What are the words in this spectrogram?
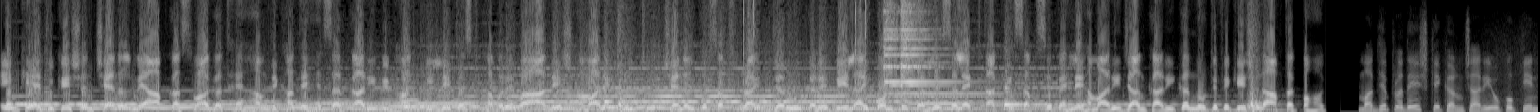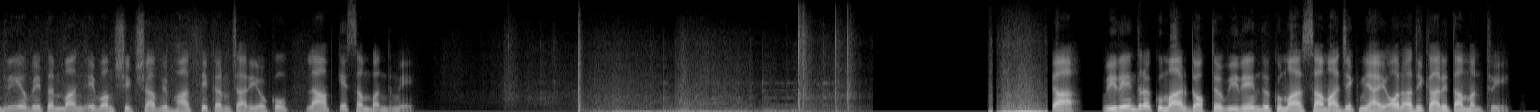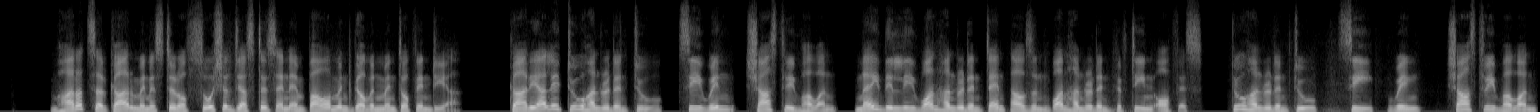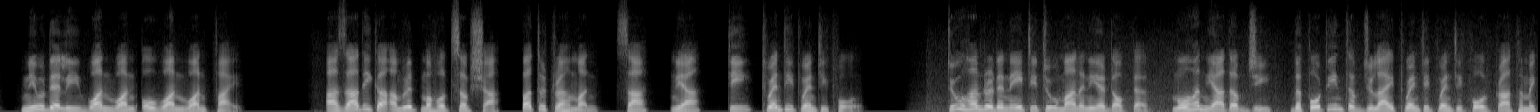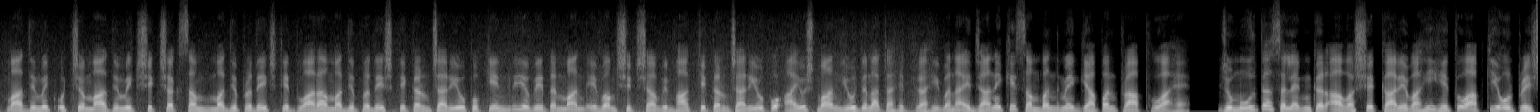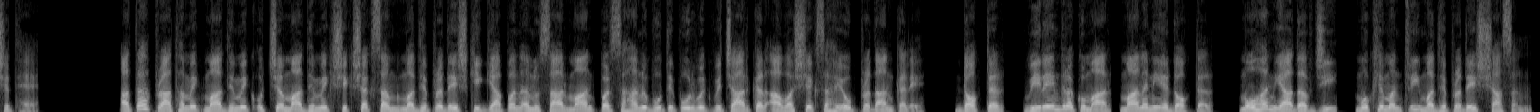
M के education channel में आपका स्वागत है। हम दिखाते हैं सरकारी विभाग की लेटेस्ट खबरें व आदेश। हमारे यूट्यूब चैनल को सब्सक्राइब ज़रूर करें। बेल आइकॉन को कर ले सेलेक्ट ताकि सबसे पहले हमारी जानकारी का नोटिफिकेशन आप तक पहुँचे मध्य प्रदेश के कर्मचारियों को केंद्रीय वेतनमान एवं शिक्षा विभाग के कर्मचारियों को लाभ के संबंध में। का वीरेंद्र कुमार डॉक्टर वीरेंद्र कुमार सामाजिक न्याय और अधिकारिता मंत्री। भारत सरकार minister of social justice and empowerment government of India. कार्यालय 202 C wing Shastri Bhavan Nai Delhi 110,115 office 202 C wing Shastri Bhavan New Delhi 110115 आज़ादी का अमृत महोत्सव शाह पत्र रहमान सा न्या टी 2024 282 माननीय doctor Mohan Yadav ji the 14th of July 2024 प्राथमिक माध्यमिक उच्च माध्यमिक शिक्षक संघ मध्य प्रदेश के द्वारा मध्य प्रदेश के कर्मचारियों को केंद्रीय वेतनमान एवं शिक्षा विभाग के कर्मचारियों को आयुष्मान योजना का हितग्राही बनाए जाने के संबंध में ज्ञापन प्राप्त हुआ है, जो मूलतः संलग्न कर आवश्यक कार्यवाही हेतु आपकी ओर प्रेषित है। अतः प्राथमिक माध्यमिक, उच्च माध्यमिक शिक्षक संघ मध्य प्रदेश की ज्ञापन अनुसार मांग पर सहानुभूतिपूर्वक विचार कर आवश्यक सहयोग प्रदान करे। डॉक्टर वीरेंद्र कुमार, माननीय डॉक्टर मोहन यादव जी, मुख्यमंत्री मध्य प्रदेश शासन।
